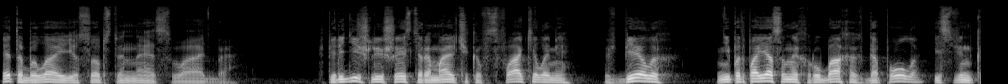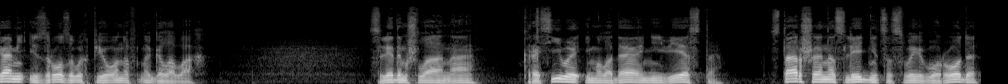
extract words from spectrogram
Это была ее собственная свадьба. Впереди шли шестеро мальчиков с факелами, в белых, неподпоясанных рубахах до пола и с венками из розовых пионов на головах. Следом шла она, красивая и молодая невеста, старшая наследница своего рода,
